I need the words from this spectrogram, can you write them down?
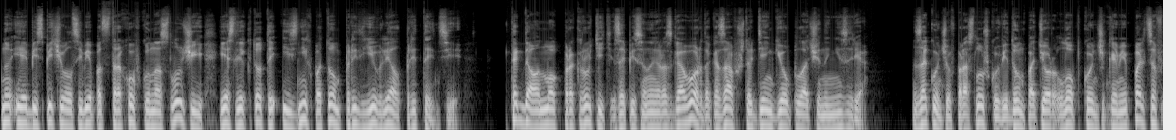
но и обеспечивал себе подстраховку на случай, если кто-то из них потом предъявлял претензии. Тогда он мог прокрутить записанный разговор, доказав, что деньги уплачены не зря. Закончив прослушку, ведун потер лоб кончиками пальцев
